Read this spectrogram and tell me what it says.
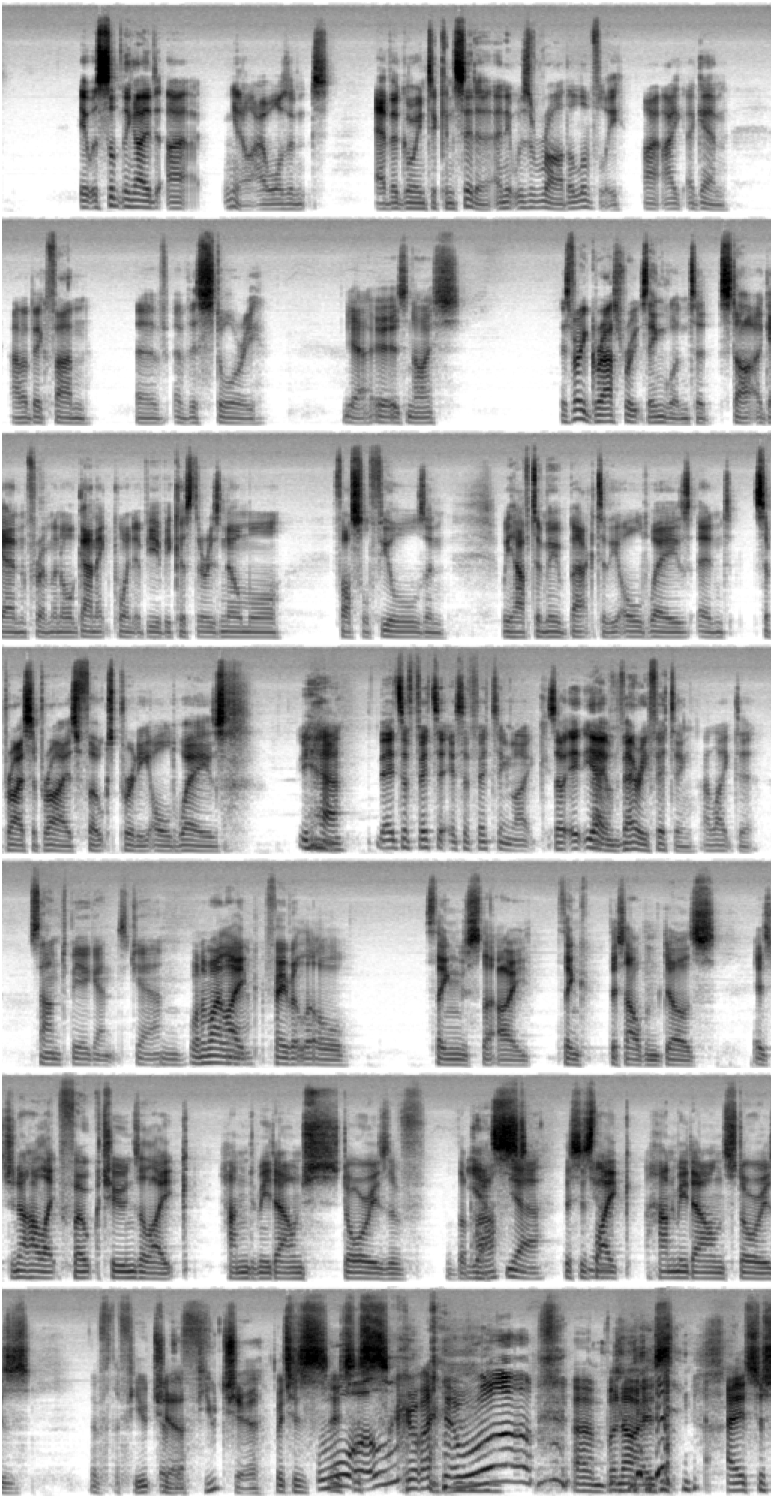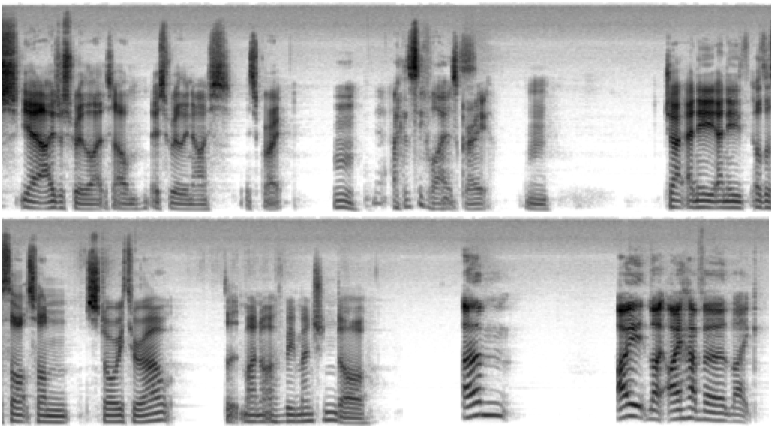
it was something I'd, uh, you know, I wasn't ever going to consider, and it was rather lovely. I, I again, I'm a big fan of of this story. yeah, it is nice. It's very grassroots England to start again from an organic point of view because there is no more fossil fuels and we have to move back to the old ways. And surprise, surprise, folks, pretty old ways. yeah, it's a fit. It's a fitting like So it, yeah, Um, very fitting. I liked it. sound to be against. Yeah, One of my like favorite little things that I think this album does is do you know how like folk tunes are like hand me down stories of the Yes. past? yeah. This is Yeah. like hand me down stories of the future. Of the future. which is it's just Whoa. um, but no, it's it's just yeah, I just really like this album. It's really nice. It's great. I can see why it's great. Jack, any any other thoughts on story throughout that might not have been mentioned or Um, I like I have a like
